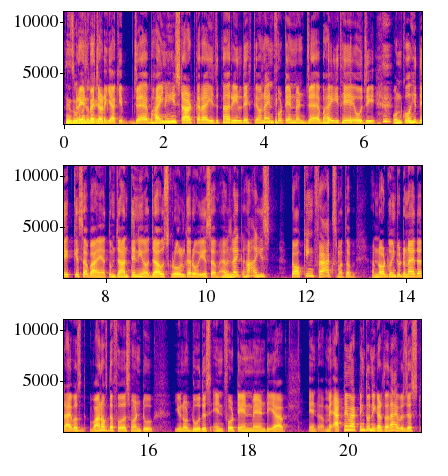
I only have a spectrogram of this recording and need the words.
ट्रेन पे चढ़ गया कि जय भाई ने ही स्टार्ट करा ये जितना रील देखते हो ना इन्फोटेनमेंट जय भाई थे ओजी उनको ही देख के सब आए हैं। तुम जानते नहीं हो जाओ स्क्रोल करो ये सब। आई वाज लाइक हाँ ही टॉकिंग फैक्ट्स मतलब I am not going to deny that I was one of the first one to you know do this infotainment या मैं एक्टिंग वैक्टिंग तो नहीं करता ना आई वॉज़ जस्ट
